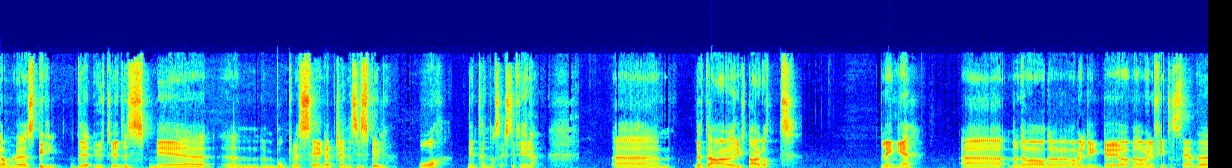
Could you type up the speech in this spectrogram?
gamle spill, det utvides med en bunke med Sega Genesis-spill og Nintendo 64. dette har, ryktene har gått lenge. Uh, men det var, det var, veldig gøy og, Men det var veldig fint å se det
